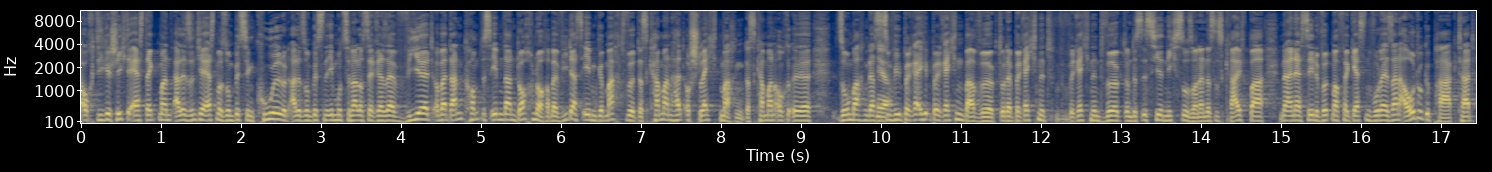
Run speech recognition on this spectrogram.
auch die Geschichte, erst denkt man, alle sind ja erstmal so ein bisschen cool und alle so ein bisschen emotional auch sehr reserviert, aber dann kommt es eben dann doch noch. Aber wie das eben gemacht wird, das kann man halt auch schlecht machen. Das kann man auch äh, so machen, dass ja. es irgendwie berechenbar wirkt oder berechnet, berechnend wirkt. Und das ist hier nicht so, sondern das ist greifbar. In einer Szene wird mal vergessen, wo er sein Auto geparkt hat.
